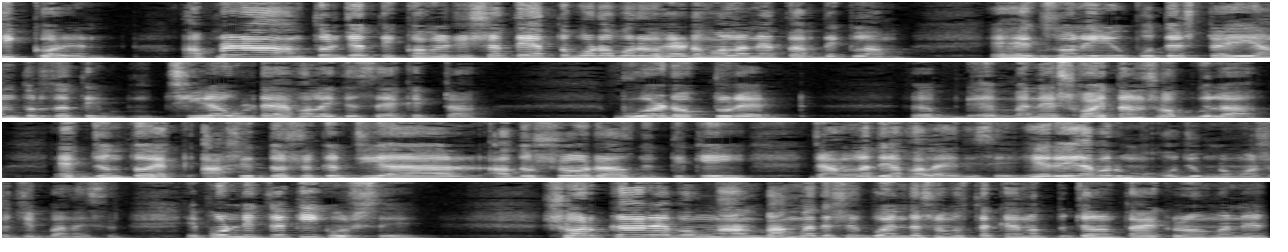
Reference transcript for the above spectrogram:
ঠিক করেন। আপনারা আন্তর্জাতিক কমিউনিটির সাথে এত বড় বড় হেডমালা নেতা দেখলাম। একজন এই উপদেশটা এই আন্তর্জাতিক ছিঁড়া উল্টায় ফেলাইতেছে এক একটা। ভুয়া ডক্টরেট মানে শয়তান সবগুলা। একজন তো এক আশির দশকের জিয়ার আদর্শ রাজনীতিকেই জানলা দিয়া ফালাই দিছে। হেরে আবার ম- মহাসচিব বানাইছেন। এই পণ্ডিতরা কি করছে? সরকার এবং বাংলাদেশের গোয়েন্দা সংস্থা কেন জনাব তারেক রহমানের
